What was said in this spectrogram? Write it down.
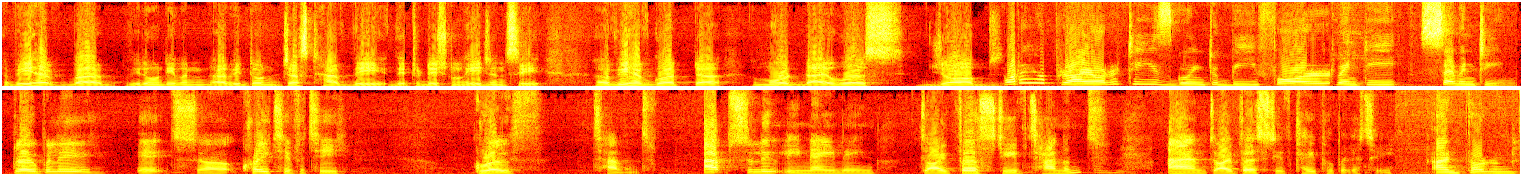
we have uh, we don't even uh, we don't just have the the traditional agency. Uh, we have got uh, more diverse jobs. What are your priorities going to be for 2017? Globally, it's uh, creativity, growth, talent. Absolutely nailing diversity of talent and diversity of capability. And Tarun,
